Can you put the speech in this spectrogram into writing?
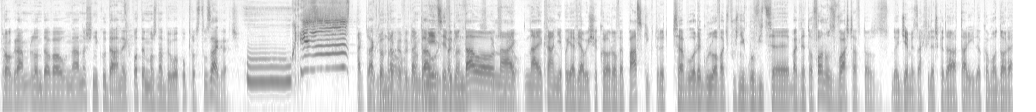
program lądował na nośniku danych, potem można było po prostu zagrać. Tak to Tak to wyglądało. trochę tak to wyglądało mniej więcej tak wyglądało. Na, na ekranie pojawiały się kolorowe paski, które trzeba było regulować, później głowice magnetofonu, zwłaszcza w to dojdziemy za chwileczkę do Atari i do Commodore.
